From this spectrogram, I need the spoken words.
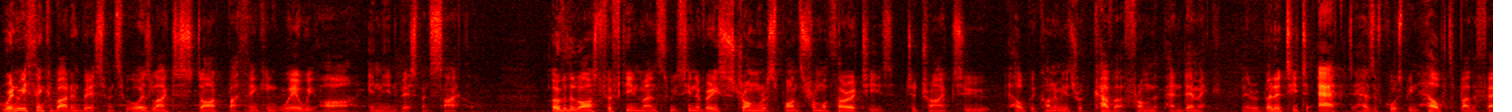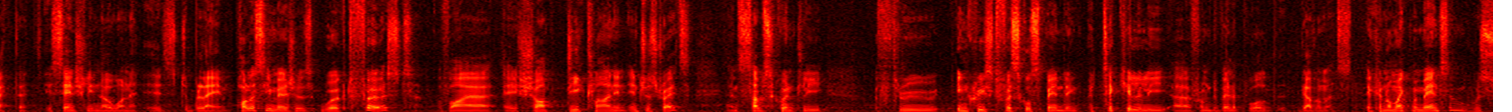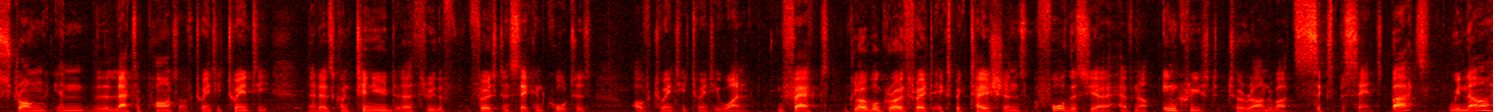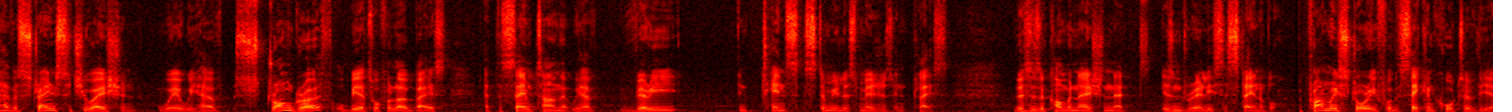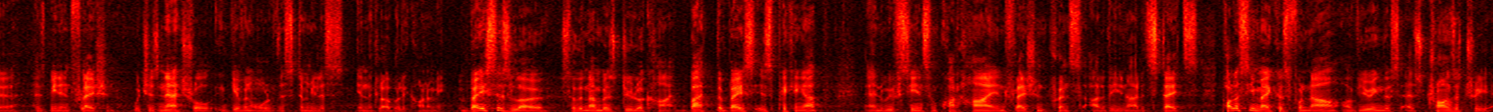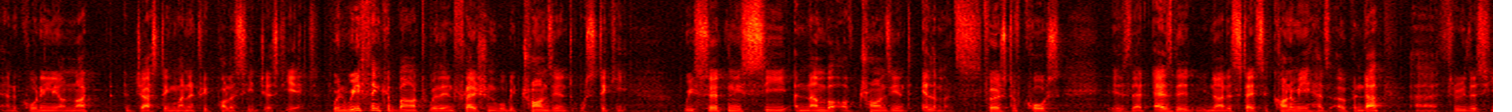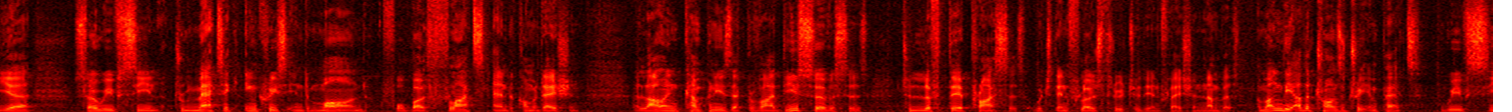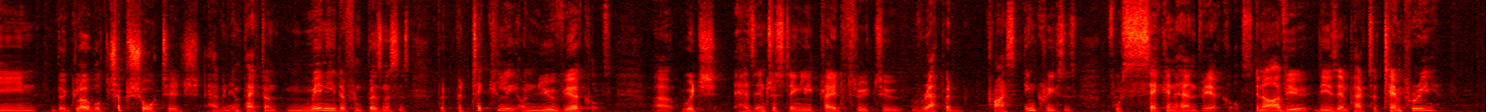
When we think about investments, we always like to start by thinking where we are in the investment cycle. Over the last 15 months, we've seen a very strong response from authorities to try to help economies recover from the pandemic. Their ability to act has, of course, been helped by the fact that essentially no one is to blame. Policy measures worked first via a sharp decline in interest rates and subsequently through increased fiscal spending, particularly uh, from developed world governments. Economic momentum was strong in the latter part of 2020 and has continued uh, through the first and second quarters of 2021. In fact, global growth rate expectations for this year have now increased to around about 6%. But we now have a strange situation where we have strong growth, albeit off a low base, at the same time that we have very intense stimulus measures in place. This is a combination that isn't really sustainable. The primary story for the second quarter of the year has been inflation, which is natural given all of the stimulus in the global economy. The base is low, so the numbers do look high, but the base is picking up, and we've seen some quite high inflation prints out of the United States. Policymakers for now are viewing this as transitory and accordingly are not adjusting monetary policy just yet. When we think about whether inflation will be transient or sticky, we certainly see a number of transient elements. First, of course, is that as the United States economy has opened up uh, through this year, so we've seen dramatic increase in demand for both flights and accommodation, allowing companies that provide these services to lift their prices, which then flows through to the inflation numbers. Among the other transitory impacts, we've seen the global chip shortage have an impact on many different businesses, but particularly on new vehicles. Uh, which has interestingly played through to rapid price increases for second-hand vehicles. In our view, these impacts are temporary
